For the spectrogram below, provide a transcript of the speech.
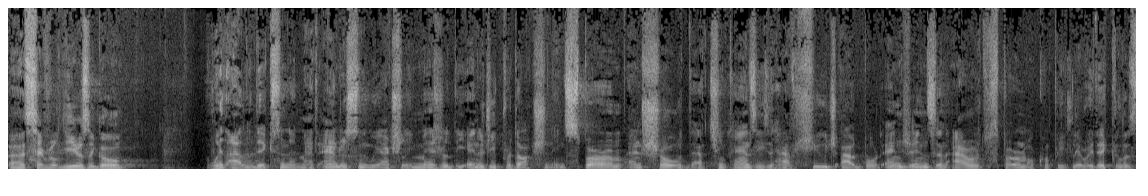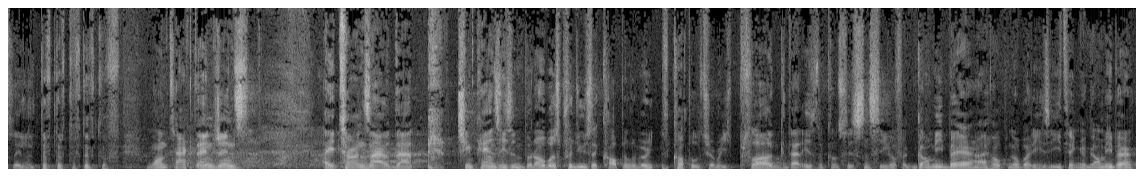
Uh, several years ago, with Alan Dixson and Matt Anderson, we actually measured the energy production in sperm and showed that chimpanzees have huge outboard engines and our sperm are completely ridiculous, little one tact engines. It turns out that chimpanzees and bonobos produce a copulatory, plug that is the consistency of a gummy bear. I hope nobody is eating a gummy bear.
